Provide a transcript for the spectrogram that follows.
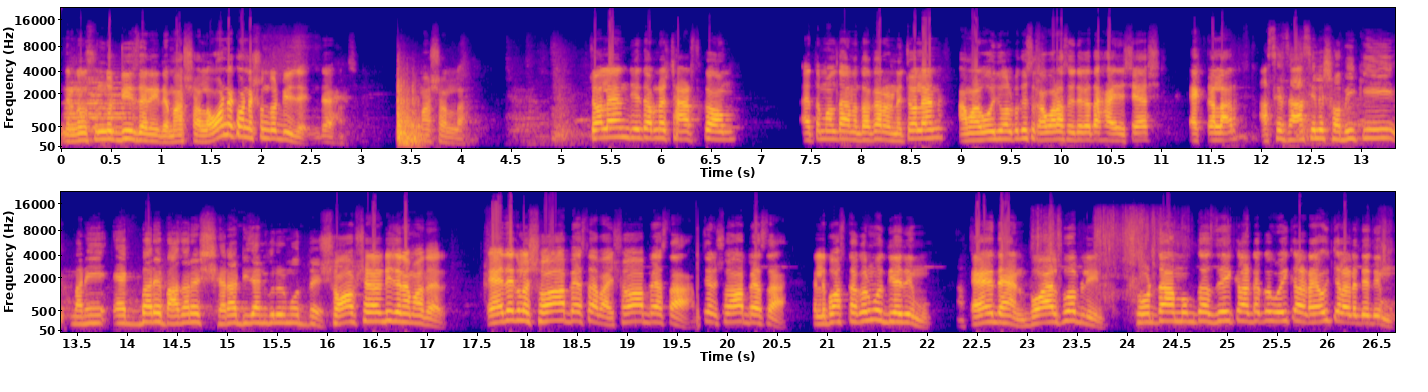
দেখেন সুন্দর ডিজাইন এটা মাশাল্লাহ অনেক অনেক সুন্দর ডিজাইন। দেখেন। মাশাল্লাহ চলেন যেহেতু আপনার চার্জ কম এত মাল দাঁড়ানো দরকার নেই চলেন আমার ওই অল্প কিছু খাবার আছে ওই জায়গায় দেখাই শেষ। এক কালার। আজকে যা ছিল সবই কি মানে একবারে বাজারের সেরা ডিজাইনগুলোর মধ্যে? সব সেরা ডিজাইন আমাদের। এই দেখল সব বেচা ভাই সব বেচা। সব বেচা। তাহলে বস্তা করব দিয়ে দিমু। এই দেখেন বয়েল পবলিন সর্দা মুগদা যেই কালারটা করব ওই কালারটা ওই কালারটা দিয়ে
